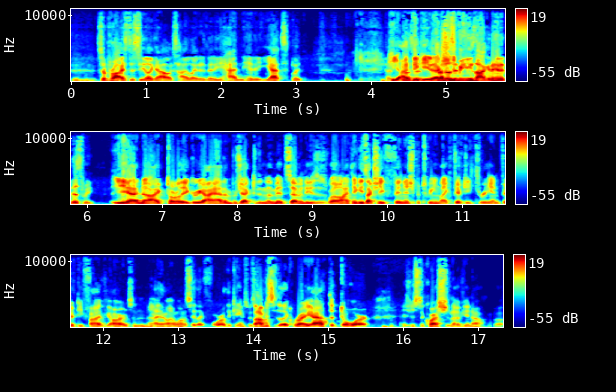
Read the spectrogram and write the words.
mm-hmm. surprised to see like Alex highlighted that he hadn't hit it yet, but he, I think he that doesn't mean he's not going to hit it this week. Yeah, no, I totally agree. I had him projected in the mid 70s as well. And I think he's actually finished between like 53 and 55 yards. And yeah. I, I, want to say like four of the games. So it's obviously like right at the door. It's just a question of, you know, uh,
